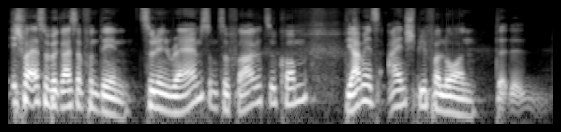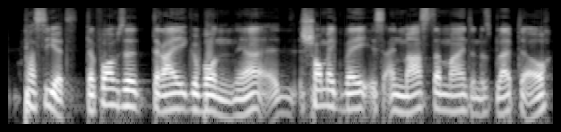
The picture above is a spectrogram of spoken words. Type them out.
ich war erstmal begeistert von denen. Zu den Rams, um zur Frage zu kommen, die haben jetzt ein Spiel verloren. D passiert. Davor haben sie drei gewonnen. Ja? Sean McVay ist ein Mastermind und das bleibt er auch.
